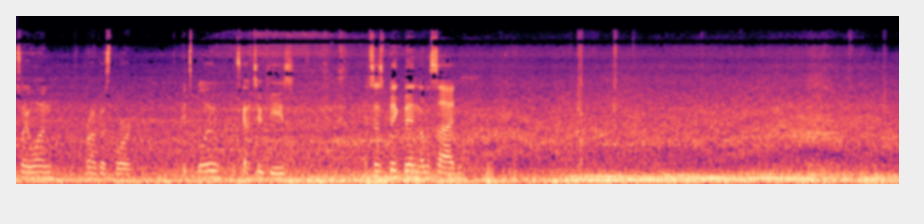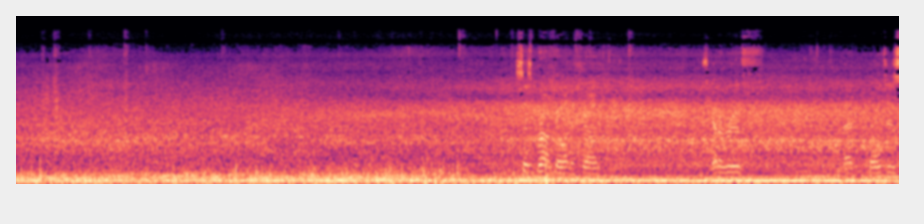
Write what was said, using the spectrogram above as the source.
2021 Bronco Sport. It's blue, it's got two keys. It says Big Bend on the side. It says Bronco on the front. It's got a roof that bulges.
